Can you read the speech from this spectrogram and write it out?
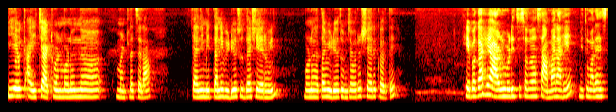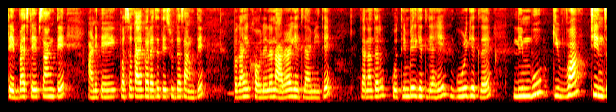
ही एक आईची आठवण म्हणून म्हटलं चला त्यानिमित्ताने व्हिडिओसुद्धा शेअर होईल. म्हणून आता व्हिडिओ तुमच्याबरोबर शेअर करते. हे बघा हे आळूवडीचं सगळं सामान आहे. मी तुम्हाला हे स्टेप बाय स्टेप सांगते आणि ते कसं काय करायचं ते सुद्धा सांगते. बघा हे खवलेलं नारळ घेतलं आहे मी इथे. त्यानंतर कोथिंबीर घेतली आहे गूळ घेतलं आहे लिंबू किंवा चिंच.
